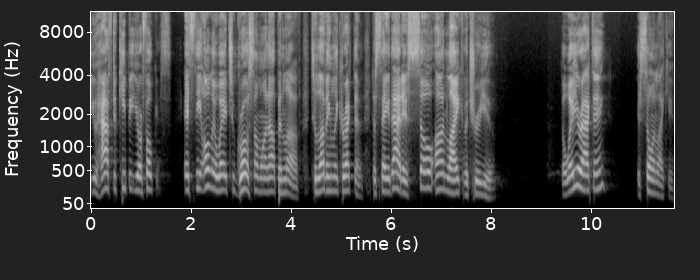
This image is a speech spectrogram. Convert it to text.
You have to keep it your focus. It's the only way to grow someone up in love, to lovingly correct them, to say that is so unlike the true you. The way you're acting is so unlike you.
